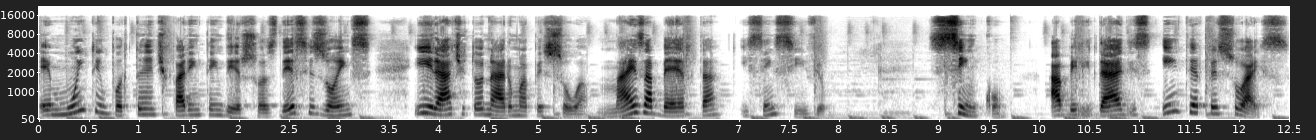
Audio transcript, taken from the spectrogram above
é muito importante para entender suas decisões e irá te tornar uma pessoa mais aberta e sensível. 5. Habilidades interpessoais.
